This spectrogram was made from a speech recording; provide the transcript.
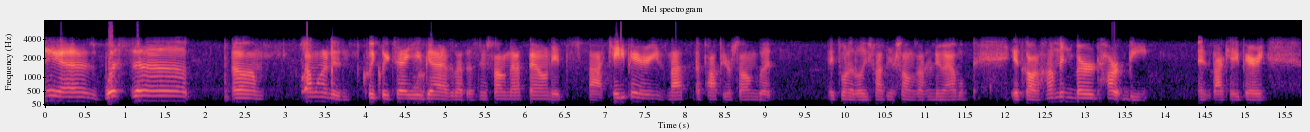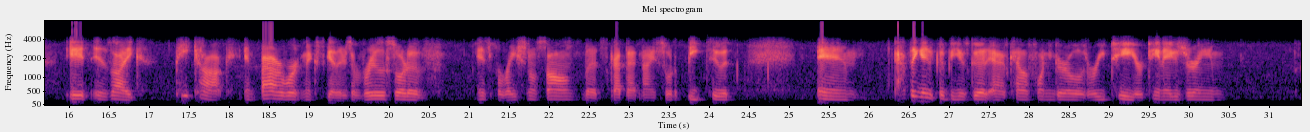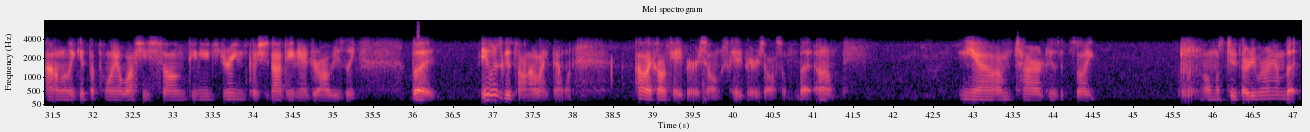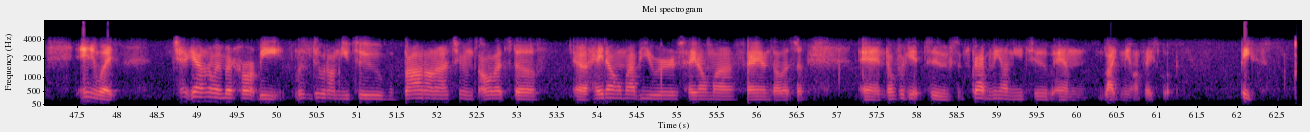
Hey guys, what's up? Um, I wanted to quickly tell you guys about this new song that I found. It's by Katy Perry. It's not a popular song, but it's one of the least popular songs on her new album. It's called Hummingbird Heartbeat. It's by Katy Perry. It is like Peacock and Firework mixed together. It's a real sort of inspirational song, but it's got that nice sort of beat to it. And think it could be as good as California Gurls or E.T. or Teenage Dream. I don't really get the point of why she sung Teenage Dream because she's not a teenager, obviously. But it was a good song. I like that one. I like all Katy Perry songs. Katy Perry's awesome. But, um, yeah, I'm tired because it's like almost 2.30 where I am. But, anyway, check out Hummingbird Heartbeat. Listen to it on YouTube. Buy it on iTunes, all that stuff. Uh, hate on my viewers, hate on my fans, all that stuff. And don't forget to subscribe to me on YouTube and like me on Facebook. Peace.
